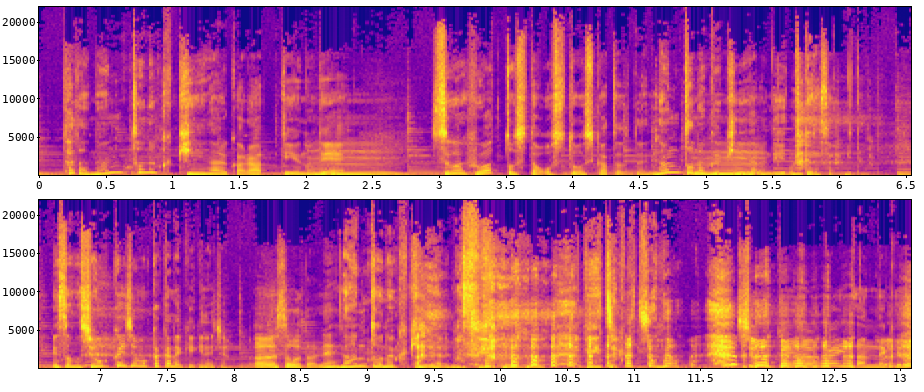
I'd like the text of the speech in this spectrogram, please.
んただなんとなく気になるからっていうので、うんすごいふわっとした押し通し方だったねなんとなく気になるんで言ってくださいみたいな。えその紹介状も書かなきゃいけないじゃん。あそうだね。なんとなく気になりますよ。めちゃくちゃな紹介状書いたんだけど、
